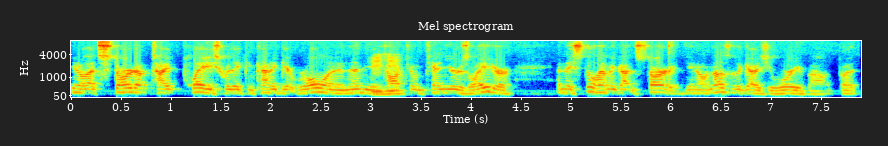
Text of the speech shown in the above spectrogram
you know, that startup type place where they can kind of get rolling. And then you mm-hmm. talk to them ten years later, and they still haven't gotten started. You know, and those are the guys you worry about. But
